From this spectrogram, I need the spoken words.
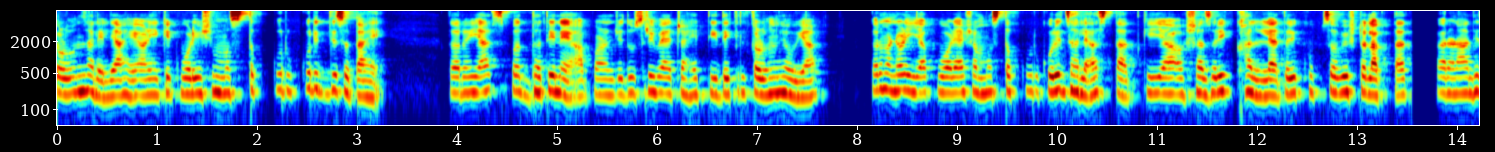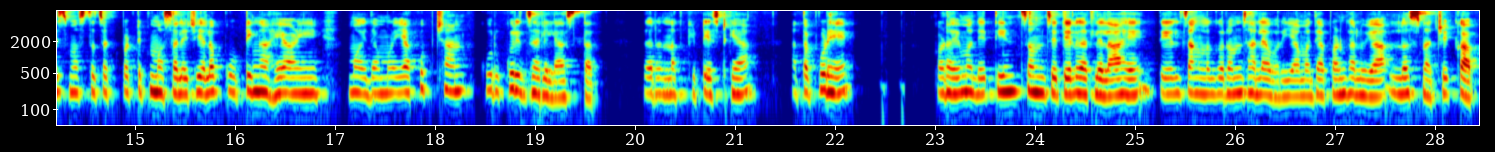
तळून झालेली आहे आणि एक एक वडी अशी मस्त कुरकुरीत दिसत आहे. तर याच पद्धतीने आपण जी दुसरी बॅच आहे ती देखील तळून घेऊया. तर मंडळी या वड्या अशा मस्त कुरकुरीत झाल्या असतात की या अशा जरी खाल्ल्या तरी खूप चविष्ट लागतात. कारण आधीच मस्त चटपटीत मसाल्याची याला कोटिंग आहे आणि मैद्यामुळे या खूप छान कुरकुरीत झालेल्या असतात. तर नक्की टेस्ट घ्या. आता पुढे कढईमध्ये तीन चमचे तेल घातलेलं आहे. तेल चांगलं गरम झाल्यावर यामध्ये आपण घालूया लसणाचे काप.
